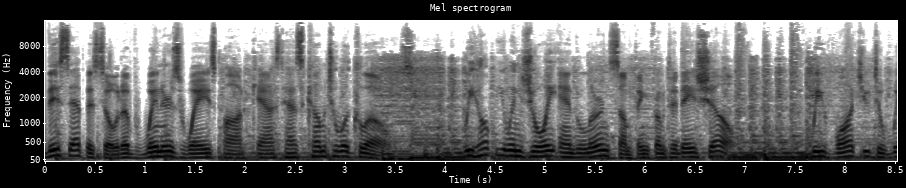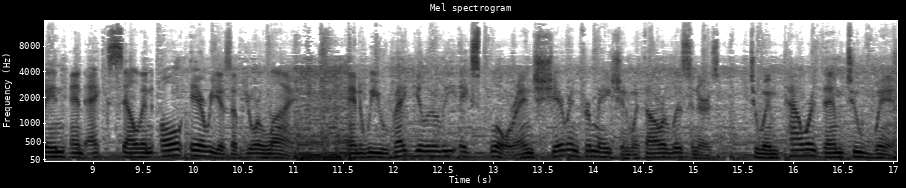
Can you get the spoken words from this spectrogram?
This episode of Winner's Ways podcast has come to a close. We hope you enjoy and learn something from today's show. We want you to win and excel in all areas of your life, and we regularly explore and share information with our listeners to empower them to win.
